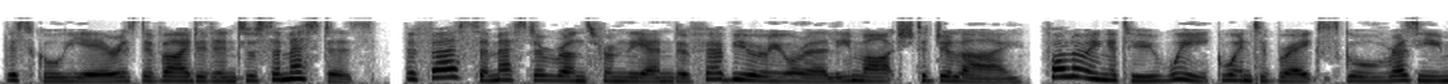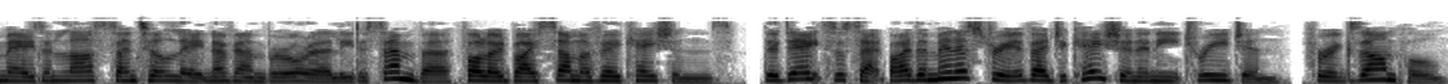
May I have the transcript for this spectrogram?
The school year is divided into semesters. The first semester runs from the end of February or early March to July, following a two-week winter break school resumes and lasts until late November or early December, followed by summer vacations. The dates are set by the Ministry of Education in each region. For example,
